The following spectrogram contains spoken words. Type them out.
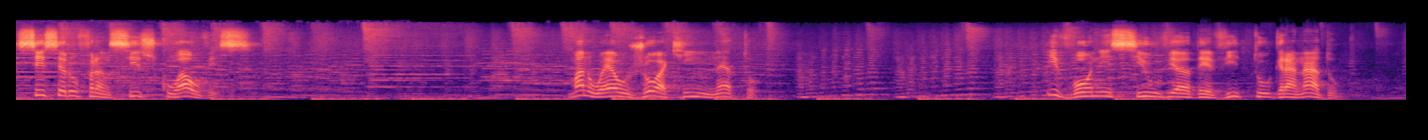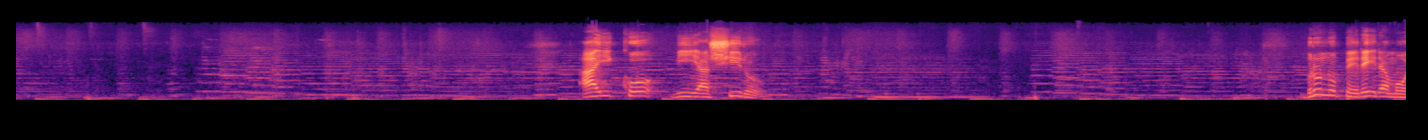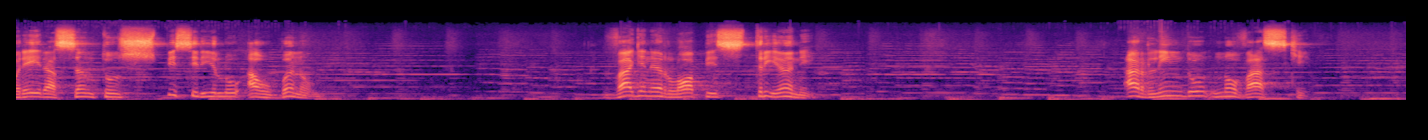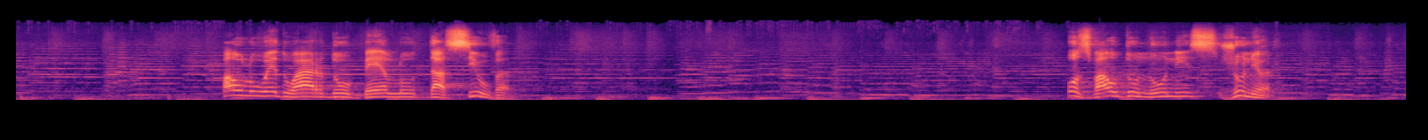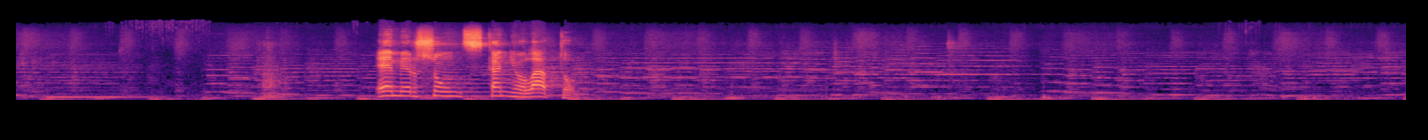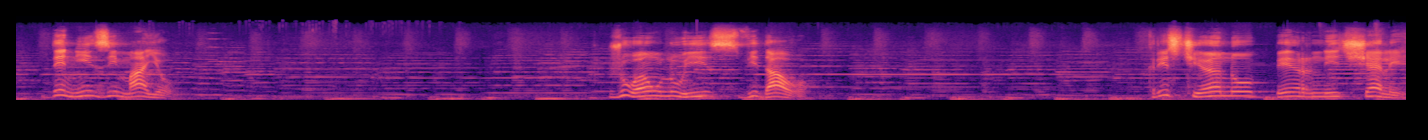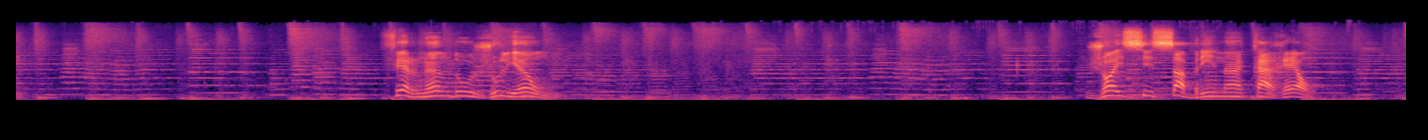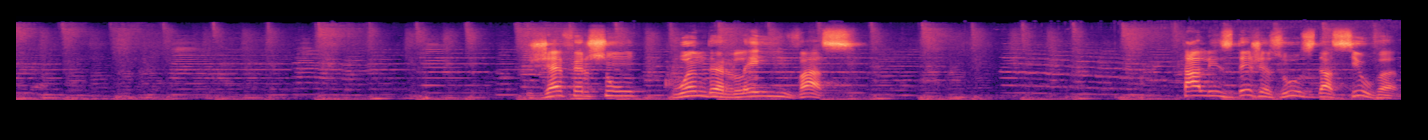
Cícero Francisco Alves. Manuel Joaquim Neto. Ivone Silvia De Vito Granado. Aiko Miyashiro. Bruno Pereira Moreira Santos Piscirilo Albano. Wagner Lopes Triani. Arlindo Novaski. Paulo Eduardo Belo da Silva. Oswaldo Nunes Júnior. Emerson Scagnolato. Denise Maio. João Luiz Vidal. Cristiano Bernicelli. Fernando Julião. Joyce Sabrina Carrel. Jefferson Wanderley Vaz. Thales de Jesus da Silva.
